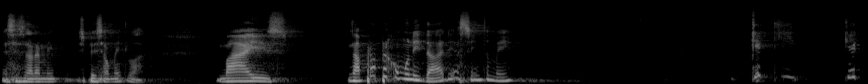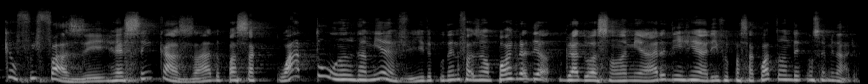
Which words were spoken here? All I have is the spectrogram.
necessariamente, especialmente lá. Mas na própria comunidade é assim também. que que, que que eu fui fazer, recém-casado, passar quatro anos da minha vida, podendo fazer uma pós-graduação na minha área de engenharia, fui passar quatro anos dentro de um seminário?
